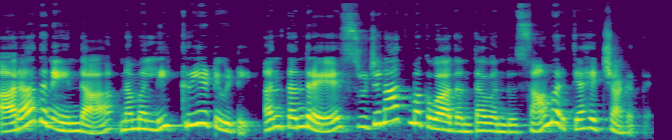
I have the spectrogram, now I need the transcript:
ಆರಾಧನೆಯಿಂದ ನಮ್ಮಲ್ಲಿ ಕ್ರಿಯೇಟಿವಿಟಿ ಅಂತಂದರೆ ಸೃಜನಾತ್ಮಕವಾದಂಥ ಒಂದು ಸಾಮರ್ಥ್ಯ ಹೆಚ್ಚಾಗತ್ತೆ.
